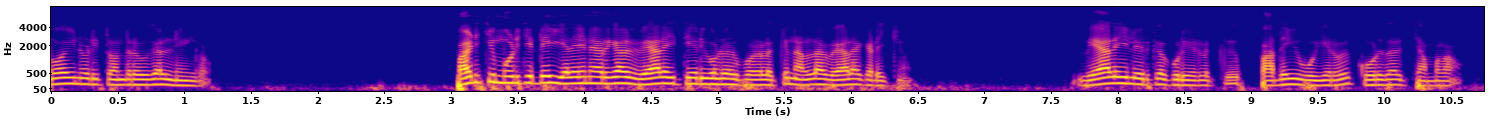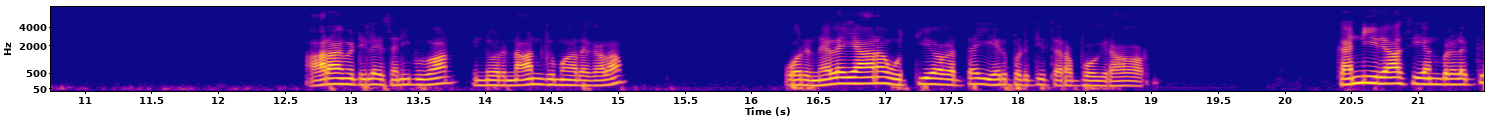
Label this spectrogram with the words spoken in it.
நோய் நொடி தொந்தரவுகள் நீங்கும். படித்து முடிச்சுட்டு இளைஞர்கள் வேலை தேடி கொண்டு இருப்பவர்களுக்கு நல்ல வேலை கிடைக்கும். வேலையில் இருக்கக்கூடியவர்களுக்கு பதவி உயர்வு கூடுதல் சம்பளம். ஆறாம் வீட்டிலே சனி பகவான் இன்னொரு நான்கு மாத காலம் ஒரு நிலையான உத்தியோகத்தை ஏற்படுத்தி தரப்போகிறார். கன்னி ராசி என்பவர்களுக்கு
